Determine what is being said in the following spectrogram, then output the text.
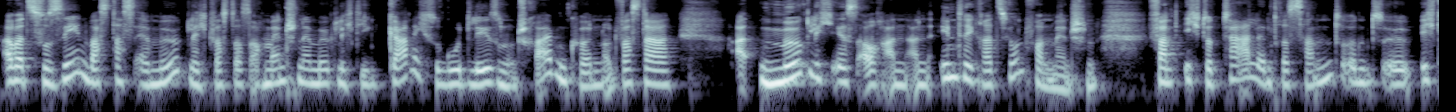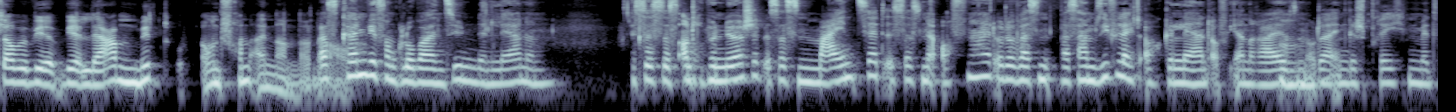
Aber zu sehen, was das ermöglicht, was das auch Menschen ermöglicht, die gar nicht so gut lesen und schreiben können und was da äh, möglich ist, auch an, an Integration von Menschen, fand ich total interessant. Und äh, ich glaube, wir, wir lernen mit und voneinander. Was auch. können wir vom globalen Süden denn lernen? Ist das das Entrepreneurship? Ist das ein Mindset? Ist das eine Offenheit? Oder was, was haben Sie vielleicht auch gelernt auf Ihren Reisen mhm. oder in Gesprächen mit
